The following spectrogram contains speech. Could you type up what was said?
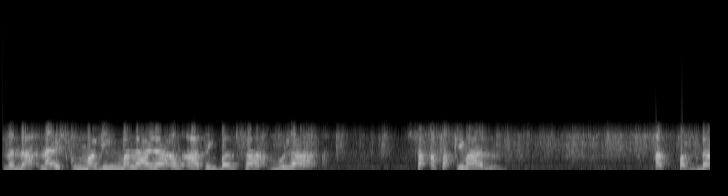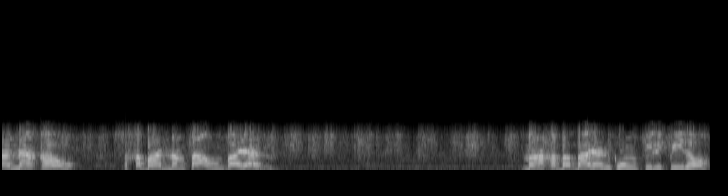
Na, na nais kong maging malaya ang ating bansa mula sa kasakiman at pagnanakaw sa kaban ng taong bayan. Mga kababayan kong Pilipino,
